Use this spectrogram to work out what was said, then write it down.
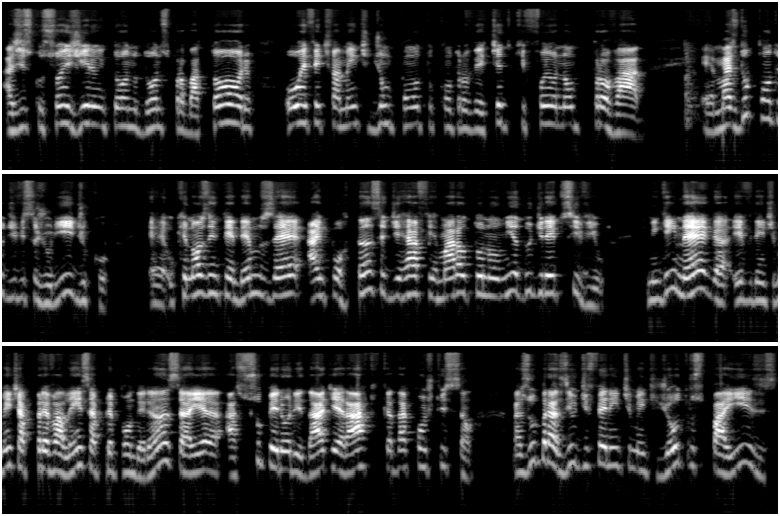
As discussões giram em torno do ônus probatório ou efetivamente de um ponto controvertido que foi ou não provado. É, mas do ponto de vista jurídico, é, o que nós entendemos é a importância de reafirmar a autonomia do direito civil. Ninguém nega, evidentemente, a prevalência, a preponderância e a, superioridade hierárquica da Constituição. Mas o Brasil, diferentemente de outros países,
